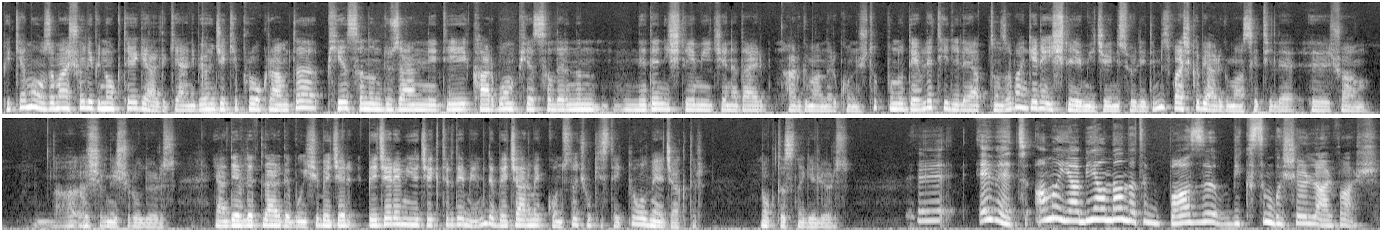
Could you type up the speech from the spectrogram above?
Peki ama o zaman şöyle bir noktaya geldik. Yani bir önceki programda piyasanın düzenlediği karbon piyasalarının neden işleyemeyeceğine dair argümanları konuştuk. Bunu devlet eliyle yaptığın zaman gene işleyemeyeceğini söylediğimiz başka bir argüman setiyle e, şu an haşır neşir oluyoruz. Yani devletler de bu işi becer beceremeyecektir demeyelim de becermek konusunda çok istekli olmayacaktır noktasına geliyoruz. Ee, evet ama ya bir yandan da tabii bazı bir kısım başarılar var.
